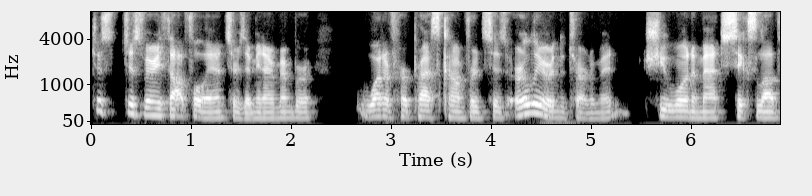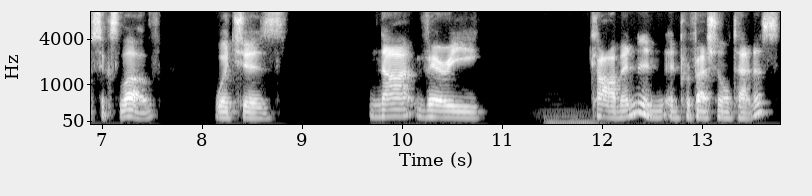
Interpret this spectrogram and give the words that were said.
just just very thoughtful answers. I mean, I remember one of her press conferences earlier in the tournament, she won a match six love, six love, which is not very common in, in professional tennis.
